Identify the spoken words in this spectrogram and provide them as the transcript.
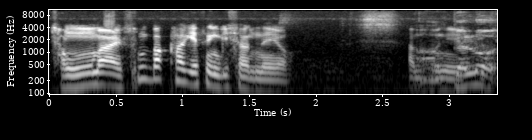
정말 순박하게 생기셨네요. 한 아, 분이 별로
